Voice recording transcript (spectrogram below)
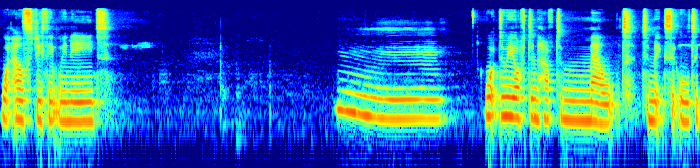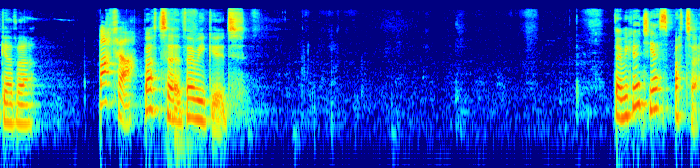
What else do you think we need? Hmm. What do we often have to melt to mix it all together? Butter. Butter, very good. Very good, yes, butter.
